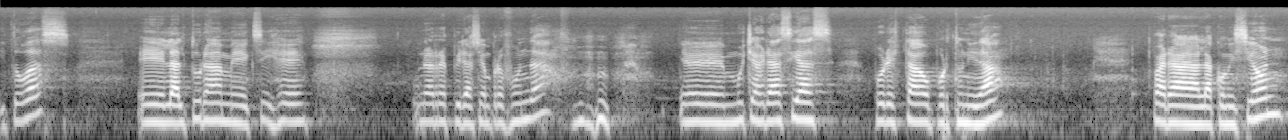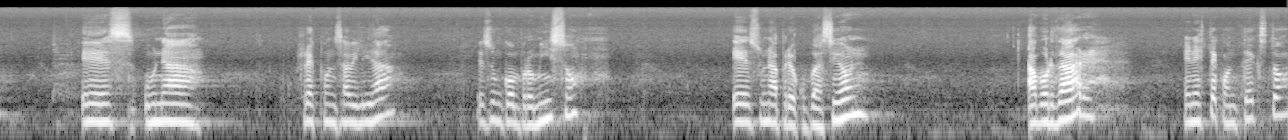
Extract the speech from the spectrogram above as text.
y todas. Eh, la altura me exige una respiración profunda. Eh, muchas gracias por esta oportunidad. Para la comisión es una responsabilidad, es un compromiso, es una preocupación abordar en este contexto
